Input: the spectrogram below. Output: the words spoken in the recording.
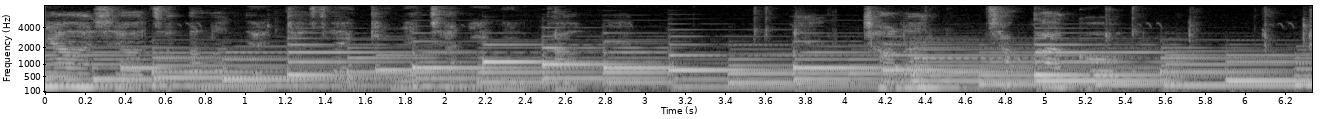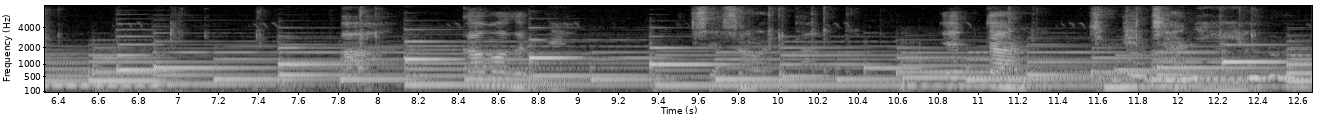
안녕하세요. 저는 12살 김예찬입니다. 저는 착하고 아 까먹었네. 죄송합니다. 일단 김예찬이에요.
